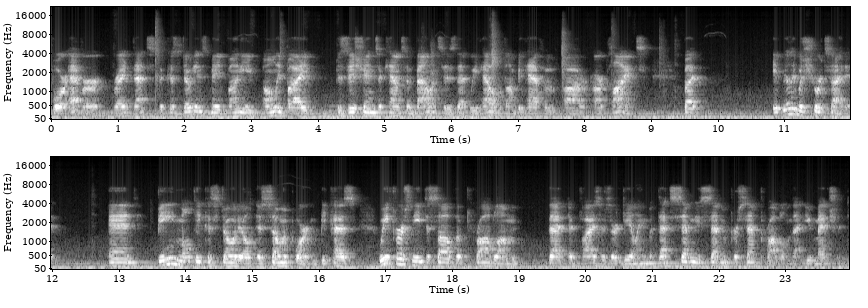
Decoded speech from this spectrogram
forever, right, that's the custodians made money only by positions, accounts, and balances that we held on behalf of our, our clients. But it really was short sighted. And being multi-custodial is so important because we first need to solve the problem that advisors are dealing with that 77% problem that you mentioned.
